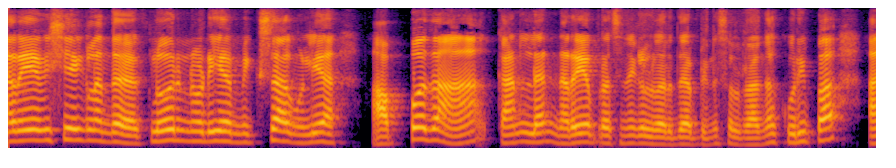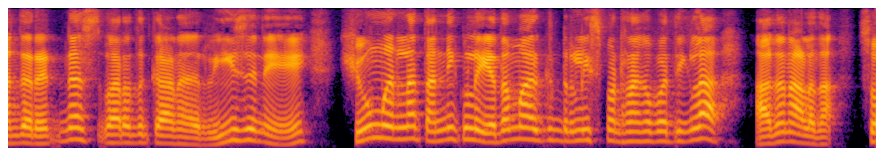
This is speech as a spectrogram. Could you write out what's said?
நிறைய விஷயங்கள் அந்த குளோரினுடைய மிக்ஸ் ஆகும் இல்லையா? அப்போ தான் கண்ணில் நிறைய பிரச்சனைகள் வருது அப்படின்னு சொல்கிறாங்க குறிப்பாக அந்த ரெட்னஸ் வர்றதுக்கான ரீசனே ஹியூமன்லாம் தண்ணிக்குள்ளே எதமாக இருக்குன்னு ரிலீஸ் பண்ணுறாங்க பார்த்தீங்களா அதனால தான் ஸோ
